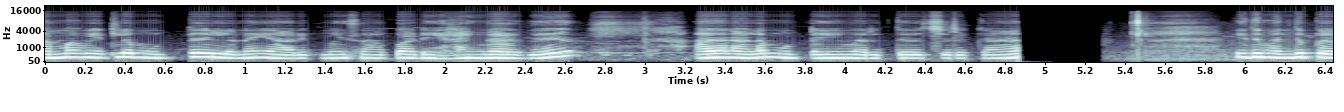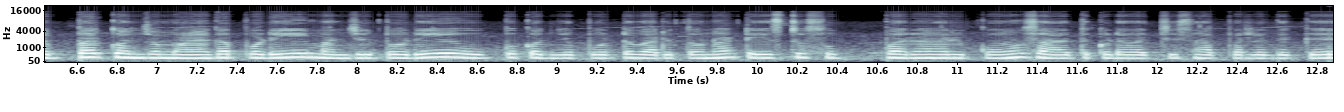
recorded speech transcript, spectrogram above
நம்ம வீட்டில் முட்டை இல்லைன்னா யாருக்குமே சாப்பாடு இறங்காது. அதனால் முட்டையும் வறுத்து வச்சுருக்கேன். இது வந்து பெப்பர் கொஞ்சம் மிளகா பொடி மஞ்சள் பொடி உப்பு கொஞ்சம் போட்டு வறுத்தோன்னா டேஸ்ட்டு சூப்பராக இருக்கும். சாத்து கூட வச்சு சாப்பிட்றதுக்கு.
